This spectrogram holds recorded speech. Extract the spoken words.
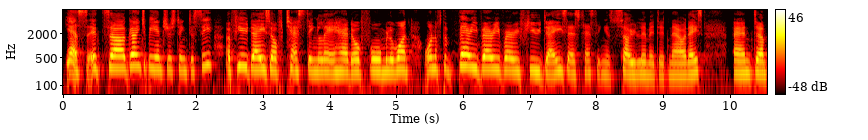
Yes, it's uh, going to be interesting to see a few days of testing lay ahead of Formula One. One of the very, very, very few days, as testing is so limited nowadays. And um,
